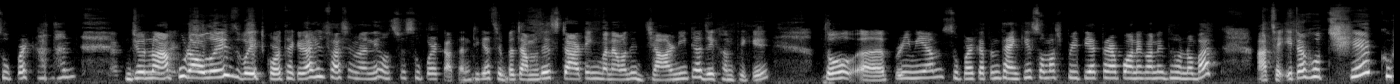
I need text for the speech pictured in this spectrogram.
সুপার কাতান জন্য আপুরা অলওয়েজ ওয়েট করে থাকে। রাহিল ফ্যাশন মানে হচ্ছে সুপার কাতান ঠিক আছে? বাট আমাদের স্টার্টিং মানে আমাদের জার্নিটা যেখান থেকে। তো প্রিমিয়াম সুপার কাতান thank you so much Priti Akter আপু অনেক অনেক ধন্যবাদ। আচ্ছা এটা হচ্ছে খুব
